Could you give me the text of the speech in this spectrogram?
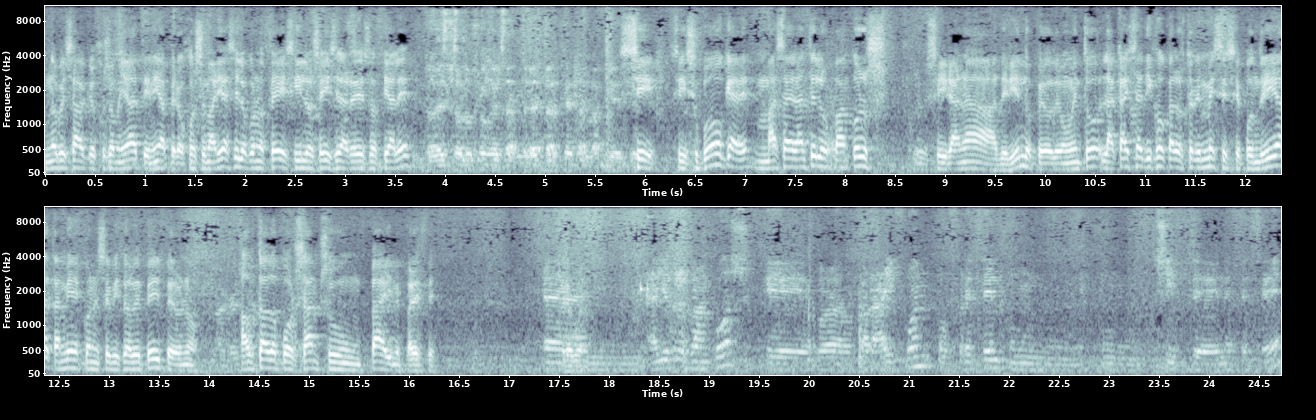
no pensaba que José María la tenía, pero José María sí lo conocéis, sí lo seguís en las redes sociales. Entonces solo son esas tres tarjetas las que... Sí, sí, supongo que más adelante los bancos se irán adheriendo, pero de momento la Caixa dijo que a los tres meses se pondría también con el servicio de Pay, pero no. Ha optado por Samsung Pay, me parece. Eh, Pero bueno. Hay otros bancos que para, iPhone ofrecen un, un chip de NFC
